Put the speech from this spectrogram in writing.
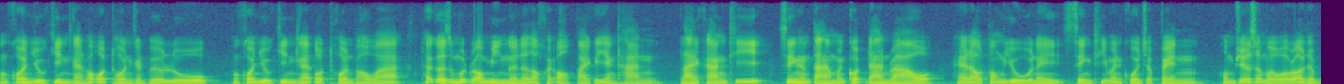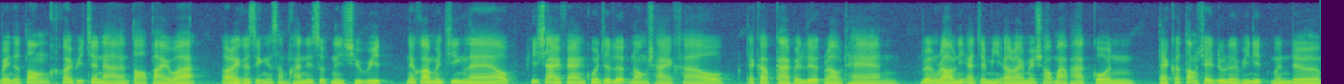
บางคนอยู่กินกันเพราะอดทนกันเพื่อลูก บางคนอยู่กินกันอดทน เพราะว่าถ้าเกิดสมมติเรามีเงินแล้วเราค่อยออกไปก็ยังทัน หลายครั้งที่สิ่งต่างๆ มันกดดันเรา ให้เราต้องอยู่ในสิ่งที่มันควรจะเป็น ผมเชื่อเสมอว่าเราจำเป็นจะต้องค่อยพิจารณากันต่อไปว่า อะไรคือสิ่งที่สำคัญที่สุดในชีวิต ในความเป็นจริงแล้ว พี่ชายแฟนควรจะเลือกน้องชายเขา แต่กลับกลายเป็นเลือกเราแทน เรื่องราวนี้อาจจะมีอะไรไม่ชอบมาพากล แต่ก็ต้องใช้ดุลพินิษเหมือนเดิม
